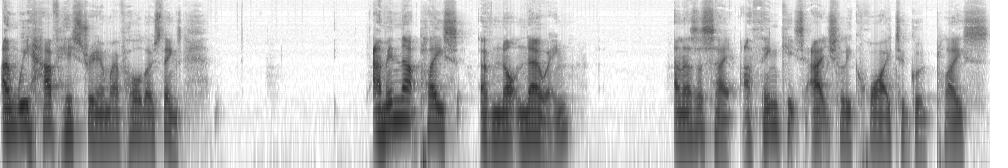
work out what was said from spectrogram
and we have history and we have all those things. I'm in that place of not knowing and as I say, I think it's actually quite a good place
